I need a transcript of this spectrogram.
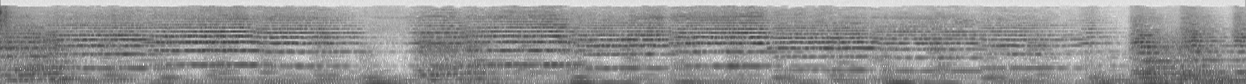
Thank you.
